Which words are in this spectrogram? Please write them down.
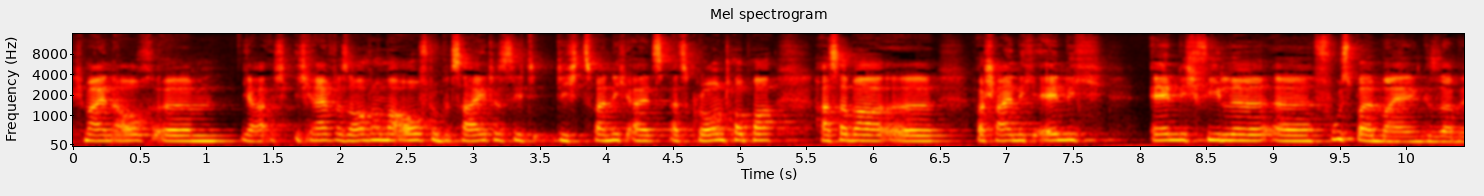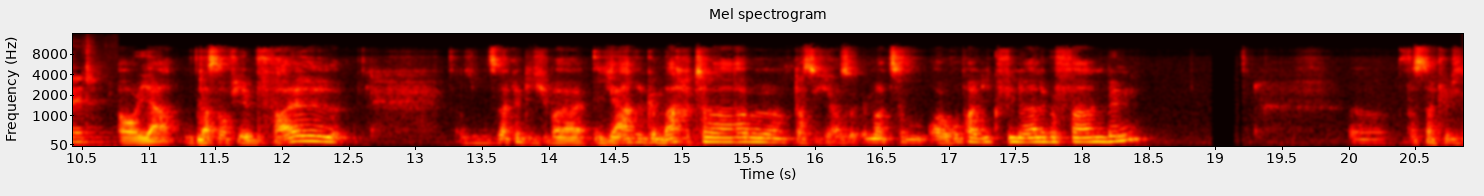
ich meine auch, ähm, ja, ich, ich greife das auch nochmal auf. Du bezeichnest dich zwar nicht als, als Groundhopper, hast aber äh, wahrscheinlich ähnlich, ähnlich viele äh, Fußballmeilen gesammelt. Oh ja, das auf jeden Fall. Also eine Sache, die ich über Jahre gemacht habe, dass ich also immer zum Europa League-Finale gefahren bin. Was natürlich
